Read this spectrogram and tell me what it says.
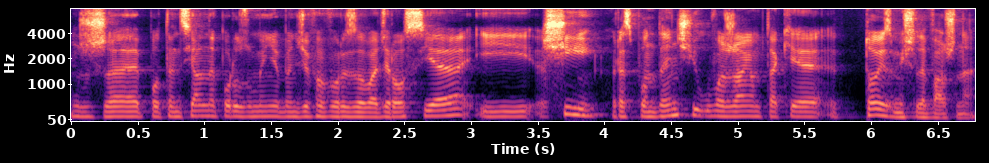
że potencjalne porozumienie będzie faworyzować Rosję i ci respondenci uważają takie, to jest myślę ważne,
